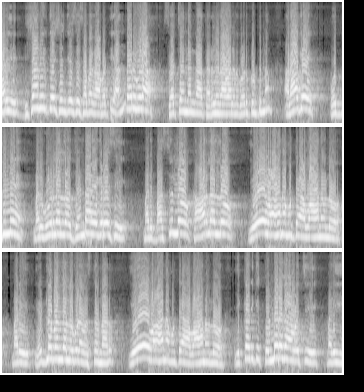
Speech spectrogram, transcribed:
మరి దిశానిర్దేశం చేసే సభ కాబట్టి అందరూ కూడా స్వచ్ఛందంగా తరలి రావాలని కోరుకుంటున్నాం. అలాగే పొద్దున్నే మరి ఊర్లలో జెండా ఎగరేసి మరి బస్సుల్లో కార్లల్లో ఏ వాహనం ఉంటే ఆ వాహనంలో మరి ఎడ్ల బండ్లలో కూడా వస్తున్నారు. ఏ వాహనం ఉంటే ఆ వాహనంలో ఇక్కడికి తొందరగా వచ్చి మరి ఈ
